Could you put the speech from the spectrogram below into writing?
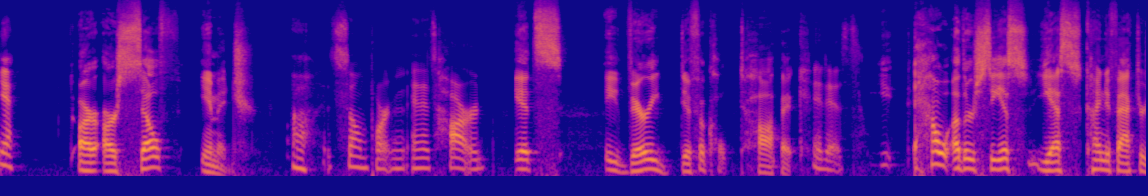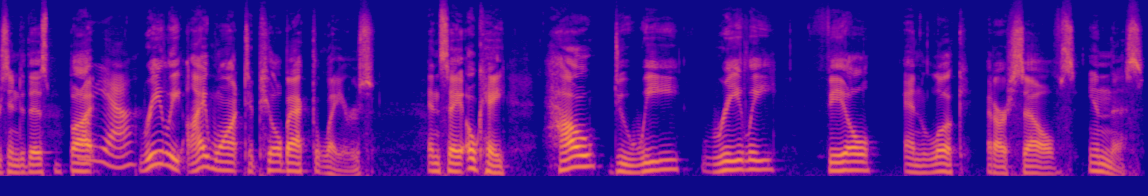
Yeah. Our our self image. Oh, it's so important and it's hard. It's a very difficult topic. It is. How others see us, yes, kind of factors into this, but oh, yeah. really, I want to peel back the layers and say, okay, how do we really feel and look at ourselves in this?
